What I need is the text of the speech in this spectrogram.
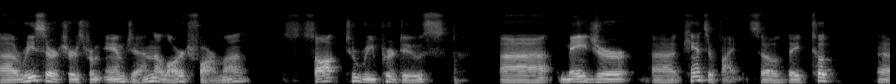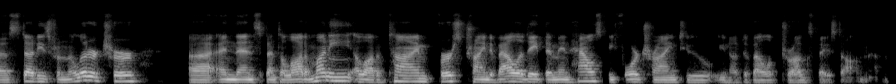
uh, researchers from Amgen a large pharma sought to reproduce uh, major uh, cancer findings. So they took uh, studies from the literature uh, and then spent a lot of money, a lot of time first trying to validate them in-house before trying to you know, develop drugs based on them.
